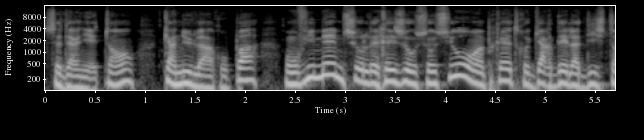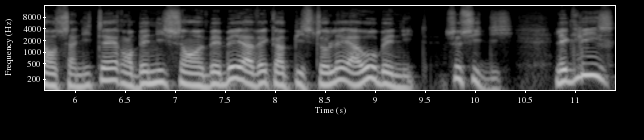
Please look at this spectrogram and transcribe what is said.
Ces derniers temps, canular ou pas, on vit même sur les réseaux sociaux un prêtre garder la distance sanitaire en bénissant un bébé avec un pistolet à eau bénite. Ceci dit, l'Église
